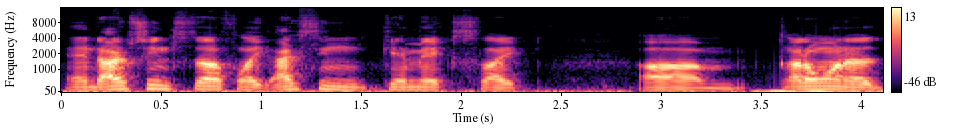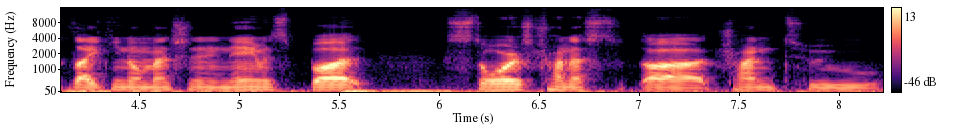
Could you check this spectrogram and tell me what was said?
And I've seen stuff like I've seen gimmicks like um, I don't want to like you know mention any names, but stores trying to uh, trying to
